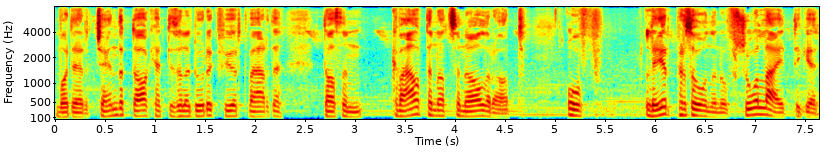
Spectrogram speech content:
wo der Gender-Tag durchgeführt werden dass ein gewählter Nationalrat auf Lehrpersonen, auf Schulleitungen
